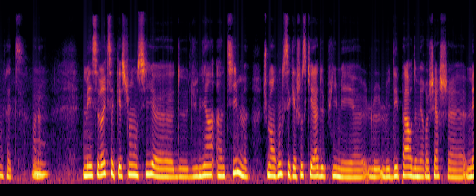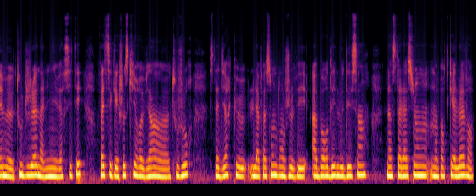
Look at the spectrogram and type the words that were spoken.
en fait voilà Mhm. Mais c'est vrai que cette question aussi euh, du lien intime je me rends compte que c'est quelque chose qui est là depuis mais euh, le, départ de mes recherches euh, même toute jeune à l'université en fait c'est quelque chose qui revient toujours. C'est-à-dire que la façon dont je vais aborder le dessin l'installation n'importe quelle œuvre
